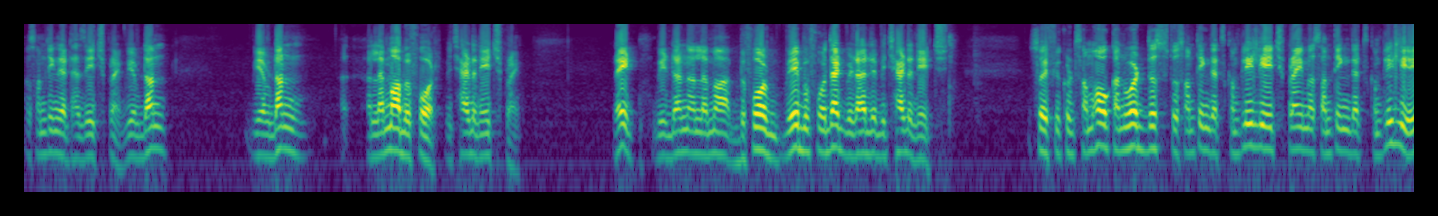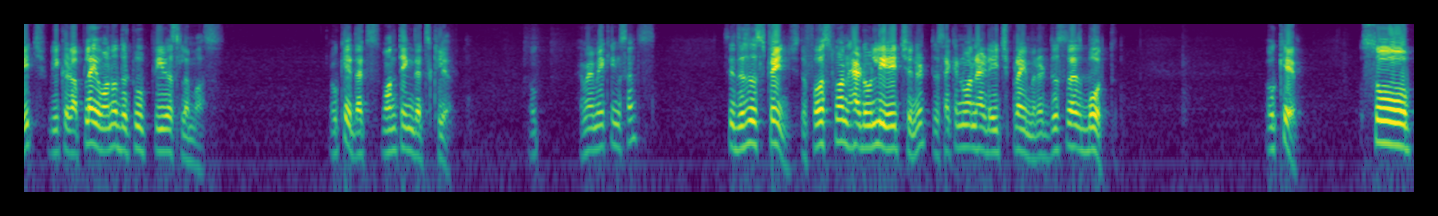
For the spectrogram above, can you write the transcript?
or something that has h prime. We have done, we have done a lemma before which had an h prime, right. We had done a lemma before, way before that we had which had an h. So if you could somehow convert this to something that is completely h prime or something that is completely h, we could apply one of the two previous lemmas okay that is one thing that is clear okay. am I making sense see this is strange. The first one had only h in it. The second one had h prime in it. This has both. Okay. So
